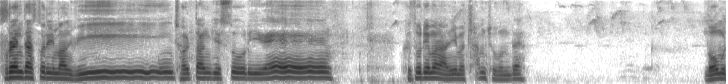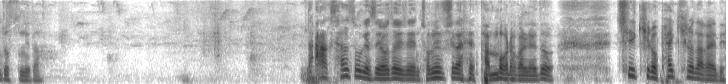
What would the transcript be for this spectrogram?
구렌다 소리만 윙 절단기 소리 왱그 소리만 아니면 참 좋은데 너무 좋습니다. 딱 산속에서 여기서 이제 점심시간에 밥 먹으러 갈래도 7km, 8km 나가야 돼요.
